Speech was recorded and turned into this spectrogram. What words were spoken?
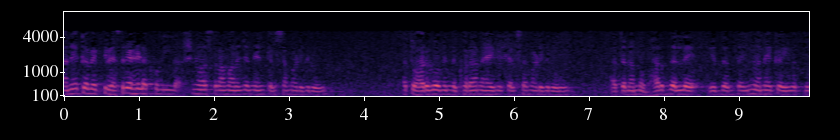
ಅನೇಕ ವ್ಯಕ್ತಿಗಳ ಹೆಸರೇ ಹೇಳಕ್ ಹೋಗಲಿಲ್ಲ ಶ್ರೀನಿವಾಸ ರಾಮಾನುಜನ್ ಏನು ಕೆಲಸ ಮಾಡಿದ್ರು? ಅಥವಾ ಹರಗೋವಿಂದ ಖುರಾನ ಹೇಗೆ ಕೆಲಸ ಮಾಡಿದ್ರು? ಅಥವಾ ನಮ್ಮ ಭಾರತದಲ್ಲೇ ಇದ್ದಂತ ಇನ್ನೂ ಅನೇಕ ಇವತ್ತು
